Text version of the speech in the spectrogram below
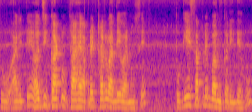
જો આ રીતે હજી ઘાટું થાય આપણે ઠરવા દેવાનું છે. તો ગેસ આપણે બંધ કરી દેવું.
